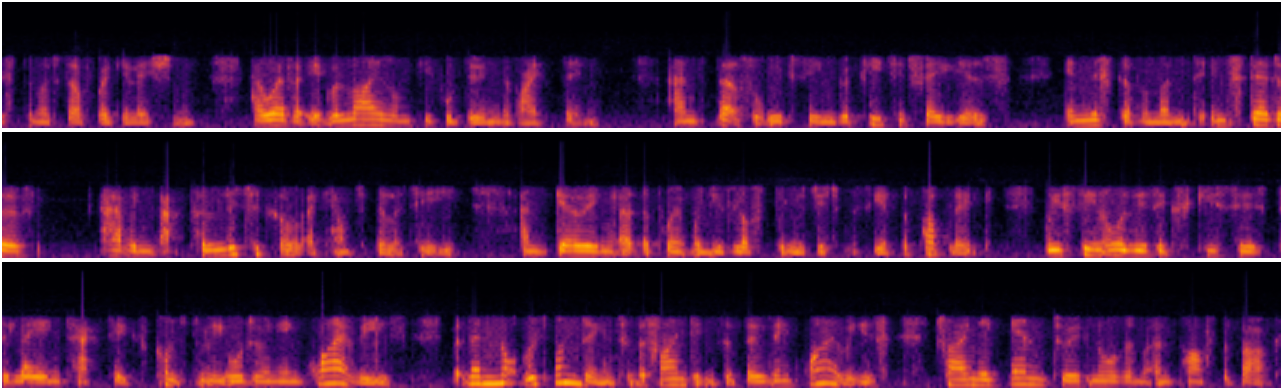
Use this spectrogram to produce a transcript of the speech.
system of self regulation. However, it relies on people doing the right thing. And that's what we've seen repeated failures in this government. Instead of having that political accountability and going at the point when you've lost the legitimacy of the public. We've seen all these excuses, delaying tactics, constantly ordering inquiries, but then not responding to the findings of those inquiries, trying again to ignore them and pass the buck.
